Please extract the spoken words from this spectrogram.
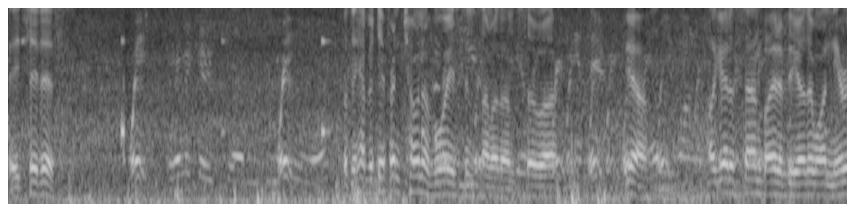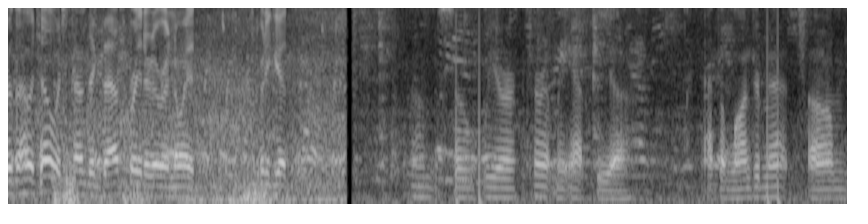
They say this, In any case, um, wait. but they have a different tone of voice in some of them. So uh, yeah, I'll get a sound bite of the other one nearer the hotel, which sounds exasperated or annoyed. It's pretty good. Um, so we are currently at the uh, at the laundromat um,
